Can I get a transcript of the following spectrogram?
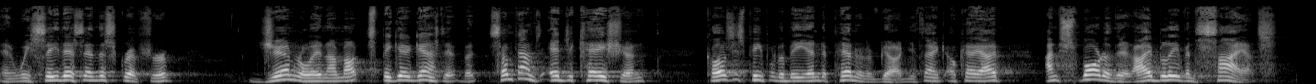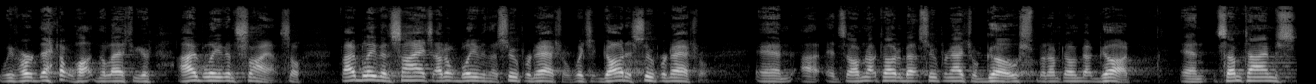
and we see this in the scripture, generally, and I'm not speaking against it, but sometimes education causes people to be independent of God. You think, okay, I, I'm smarter than. I believe in science. We've heard that a lot in the last few years. I believe in science. So if I believe in science, I don't believe in the supernatural, which God is supernatural. And, uh, and so I'm not talking about supernatural ghosts, but I'm talking about God. And sometimes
